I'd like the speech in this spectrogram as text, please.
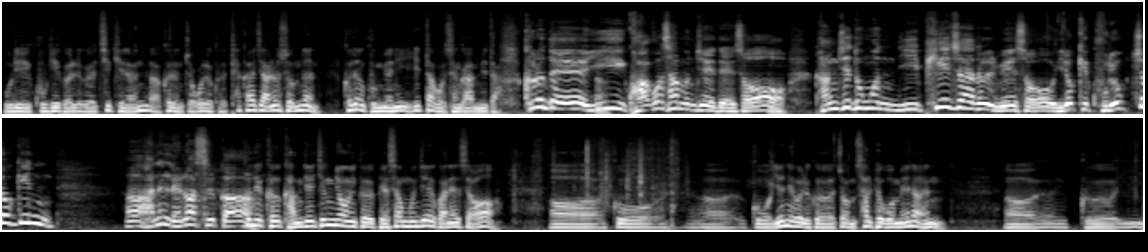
우리 국익을 그 지키는 그런 쪽을 그 택하지 않을 수 없는 그런 국면이 있다고 생각합니다. 그런데 이 어. 과거사 문제에 대해서 음. 강제동원 이 피해자를 위해서 이렇게 굴욕적인 어, 안을 내놨을까? 근데 그 강제징용 그 배상 문제에 관해서 어, 그, 어, 그 연역을 그 좀 살펴보면은 어, 그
